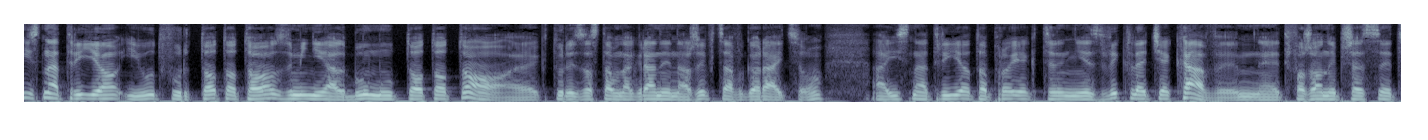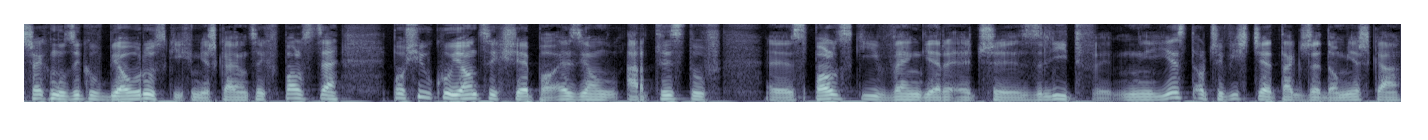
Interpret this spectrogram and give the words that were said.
Isna Trio i utwór To To To z mini-albumu To To To, e, który został nagrany na żywca w Gorajcu. A Isna Trio to projekt niezwykle ciekawy, e, tworzony przez trzech muzyków białoruskich mieszkających w Polsce, posiłkujących się poezją artystów e, z Polski, Węgier czy z Litwy. Jest oczywiście także domieszka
